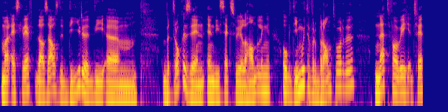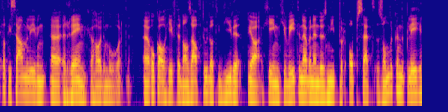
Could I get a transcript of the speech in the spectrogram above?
Maar hij schrijft dat zelfs de dieren die um, betrokken zijn in die seksuele handelingen, ook die moeten verbrand worden, net vanwege het feit dat die samenleving uh, rein gehouden moet worden. Uh, ook al geeft hij dan zelf toe dat die dieren ja, geen geweten hebben en dus niet per opzet zonde kunnen plegen.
